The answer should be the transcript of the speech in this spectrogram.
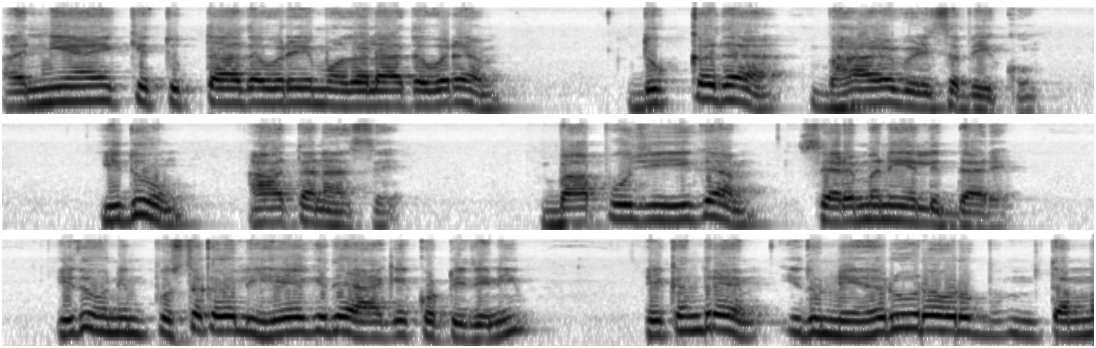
ಅನ್ಯಾಯಕ್ಕೆ ತುತ್ತಾದವರೇ ಮೊದಲಾದವರ ದುಃಖದ ಭಾರವಿಳಿಸಬೇಕು ಇದು ಆತನಾಸೆ ಬಾಪೂಜಿ ಈಗ ಸೆರೆಮನಿಯಲ್ಲಿದ್ದಾರೆ. ಇದು ನಿಮ್ಮ ಪುಸ್ತಕದಲ್ಲಿ ಹೇಗಿದೆ ಹಾಗೆ ಕೊಟ್ಟಿದ್ದೀನಿ. ಏಕೆಂದರೆ ಇದು ನೆಹರೂರವರು ತಮ್ಮ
